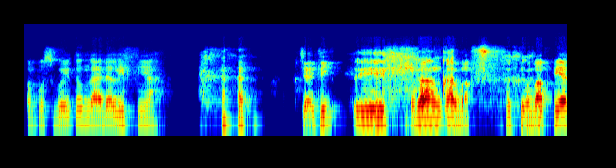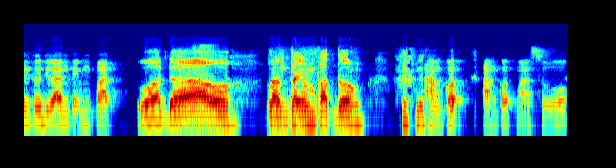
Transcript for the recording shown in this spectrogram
kampus gue itu nggak ada liftnya. Jadi Ih, kebak, kebak, kebaktian tuh di lantai 4. Wadaw, lantai empat dong. angkot angkot masuk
